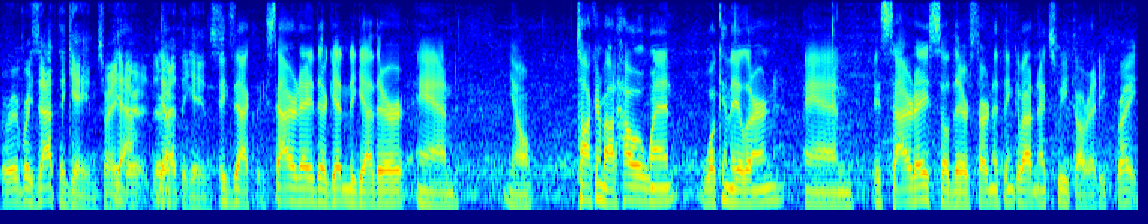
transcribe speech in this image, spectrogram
everybody's at the games, right? Yeah, they're, they're yep, at the games. Exactly. Saturday, they're getting together and, you know, talking about how it went, what can they learn, and it's Saturday, so they're starting to think about next week already. Right.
